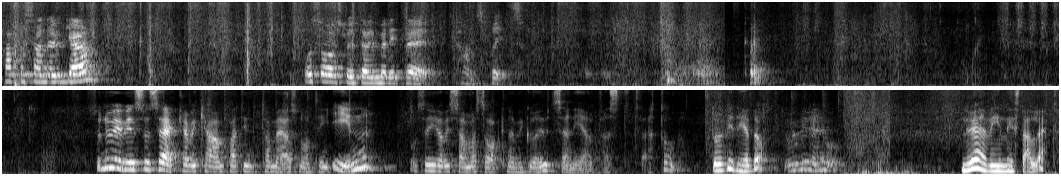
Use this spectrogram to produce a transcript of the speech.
Pappershanddukar. Och så avslutar vi med lite handsprit. Så nu är vi så säkra vi kan på att inte ta med oss någonting in. Och sen gör vi samma sak när vi går ut sen igen fast tvärtom. Då är vi redo. Då är vi redo. Nu är vi inne i stallet.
